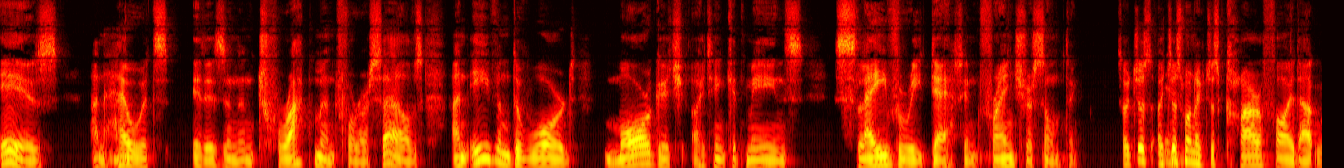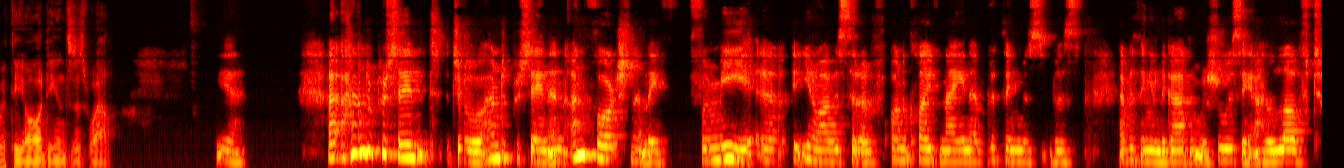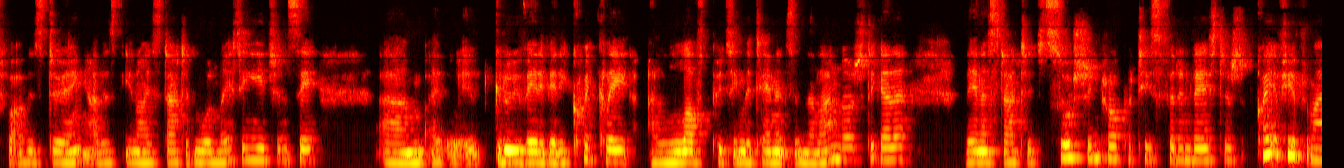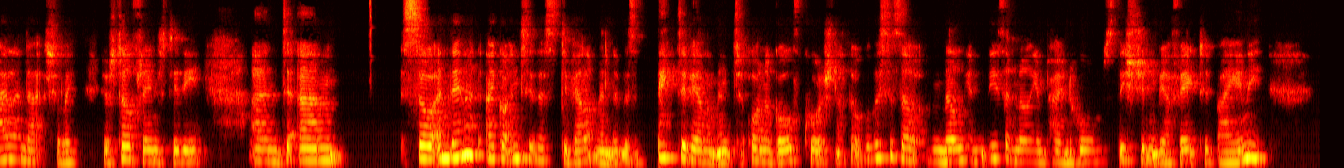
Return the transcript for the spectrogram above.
is and how it's it is an entrapment for ourselves. And even the word mortgage, I think it means slavery debt in French or something. So just I yeah. just want to just clarify that with the audience as well. Yeah. hundred percent, Joe, hundred percent. And unfortunately for me, uh, you know, I was sort of on cloud nine. Everything was was everything in the garden was rosy. I loved what I was doing. I was, you know, I started my own letting agency. Um, it, it, grew very, very quickly. I loved putting the tenants and the landlords together. Then I started sourcing properties for investors, quite a few from Ireland actually, who are still friends today. And um, so, and then I, I, got into this development. It was a big development on a golf course. And I thought, well, this is a million, these are million pound homes. These shouldn't be affected by any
